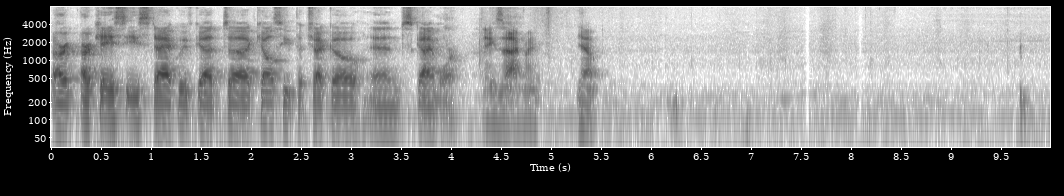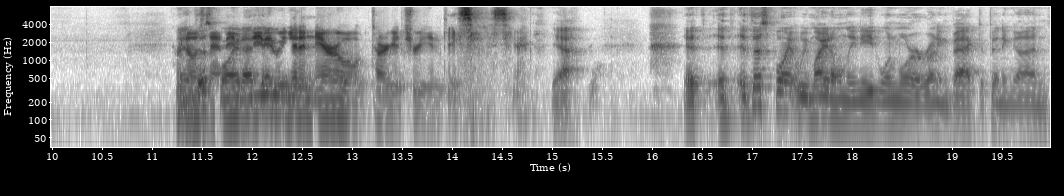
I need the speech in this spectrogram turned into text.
our our KC stack. We've got uh, Kelce Pacheco and Skyy Moore. Exactly. Yeah. Who At knows? this point, maybe I maybe we get a narrow target tree in KC this year. Yeah. At, at, at this point, we might only need one more running back, depending on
